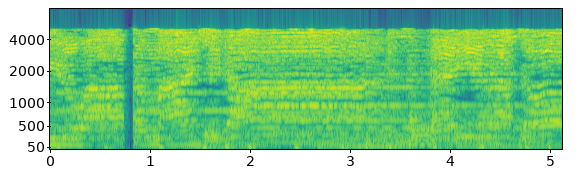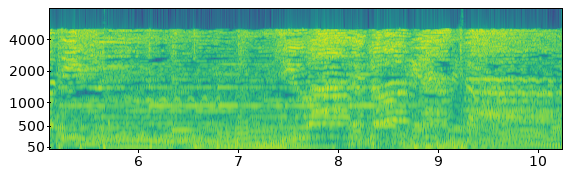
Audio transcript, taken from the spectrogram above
You are the mighty God, Eila tobiju. You are the glorious Halagbara.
